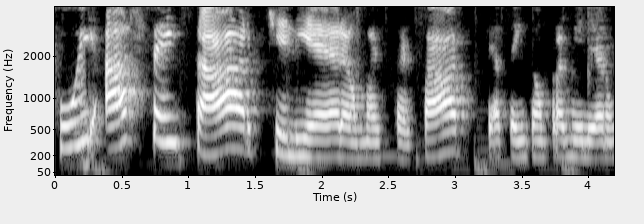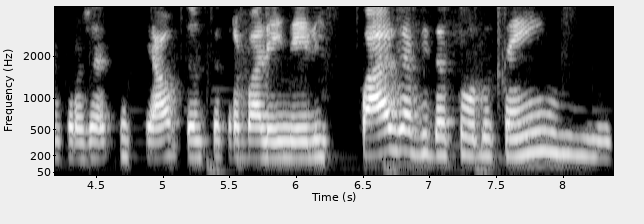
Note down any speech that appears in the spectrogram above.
fui aceitar que ele era uma startup, que até então para mim ele era um projeto social, tanto que eu trabalhei nele quase a vida toda sem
